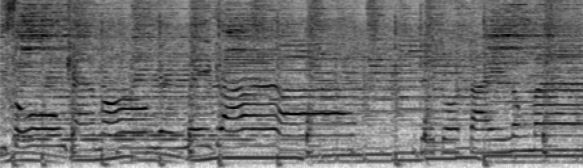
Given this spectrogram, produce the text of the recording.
ความสูงแค่มองยังไม่กล้าเธอก็ไต่ลงมา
